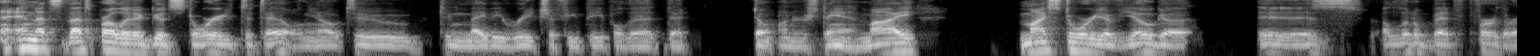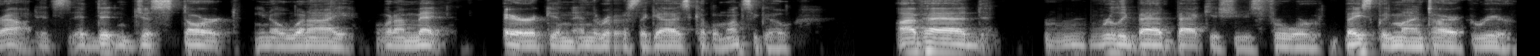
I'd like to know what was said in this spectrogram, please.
and that's that's probably a good story to tell, you know, to to maybe reach a few people that that don't understand. My my story of yoga is a little bit further out. It's it didn't just start, you know, when I when I met Eric and, and the rest of the guys a couple months ago. I've had really bad back issues for basically my entire career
